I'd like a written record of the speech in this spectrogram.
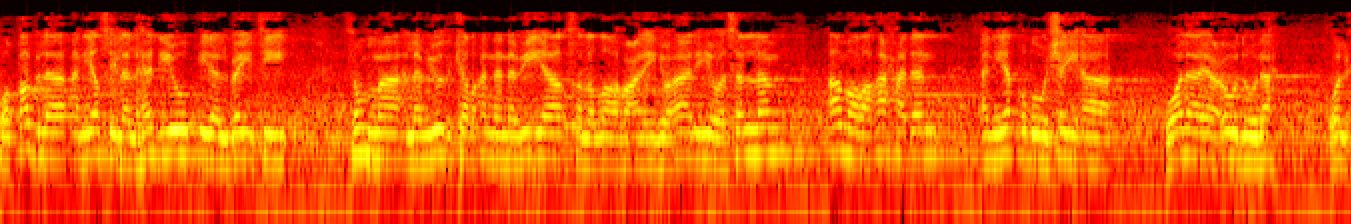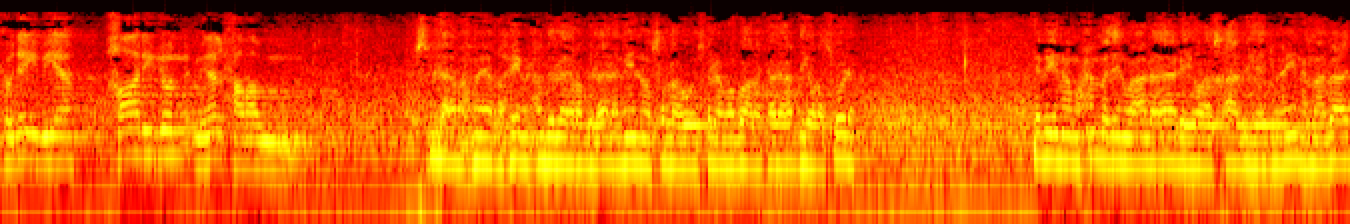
وقبل أن يصل الهدي إلى البيت ثم لم يذكر أن النبي صلى الله عليه وآله وسلم أمر أحدا أن يقضوا شيئا ولا يعود له والحديبية خارج من الحرم. بسم الله الرحمن الرحيم. الحمد لله رب العالمين وصلى الله وسلم وبارك على عبده ورسوله. نبينا محمد وعلى آله وأصحابه أجمعين أما بعد.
